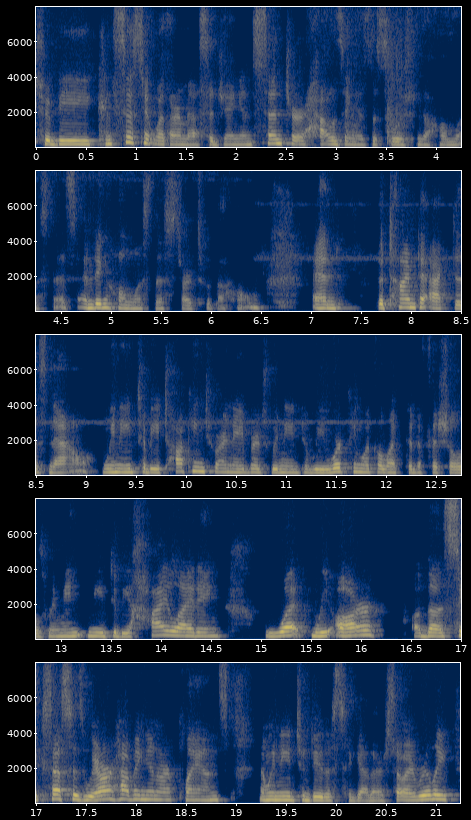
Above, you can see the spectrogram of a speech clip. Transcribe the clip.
to be consistent with our messaging and center housing as the solution to homelessness. Ending homelessness starts with a home. And the time to act is now. We need to be talking to our neighbors. We need to be working with elected officials. We need to be highlighting what we are, the successes we are having in our plans, and we need to do this together. So I really,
